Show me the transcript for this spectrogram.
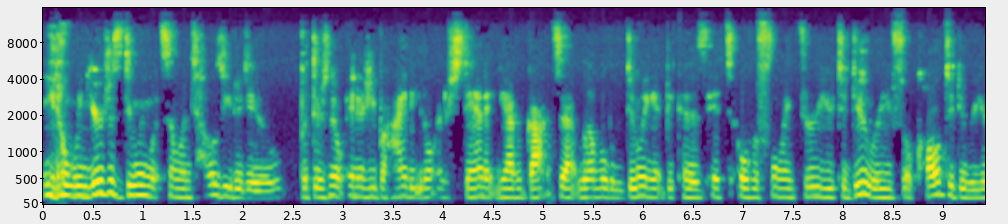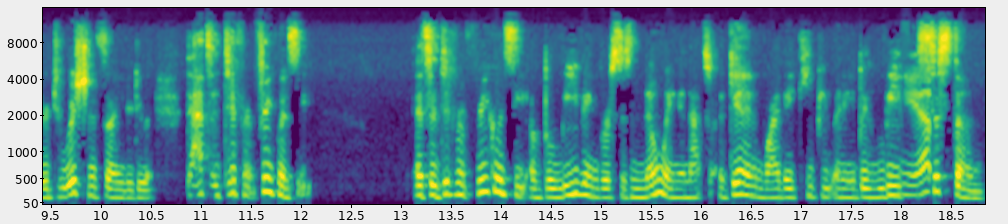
you know, when you're just doing what someone tells you to do, but there's no energy behind it, you don't understand it, you haven't gotten to that level of doing it because it's overflowing through you to do, or you feel called to do, or your tuition's telling you to do it. That's a different frequency. It's a different frequency of believing versus knowing. And that's again why they keep you in a belief yep. system.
